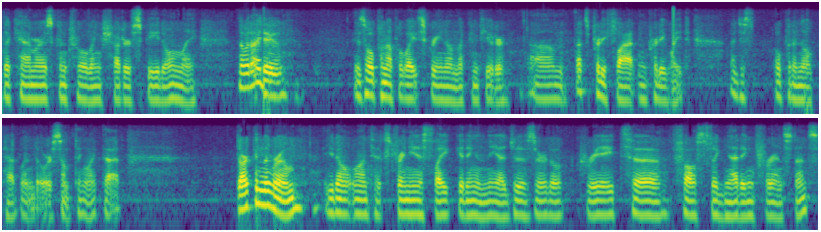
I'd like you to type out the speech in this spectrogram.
the camera is controlling shutter speed only. Now what I do is open up a white screen on the computer. Um, that's pretty flat and pretty white. I just open a notepad window or something like that. Darken the room. You don't want extraneous light getting in the edges or it'll create uh, false vignetting, for instance.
